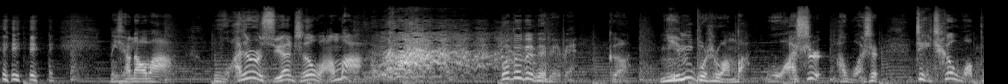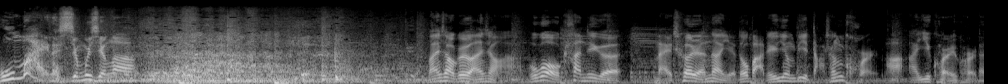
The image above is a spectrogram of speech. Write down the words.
嘿嘿嘿，没想到吧？我就是许愿池的王八。不不不别别别，哥，您不是王八，我是啊，我是。这车我不卖了，行不行啊？玩笑归玩笑啊，不过我看这个买车人呢，也都把这个硬币打成捆儿了啊，一捆一捆的，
